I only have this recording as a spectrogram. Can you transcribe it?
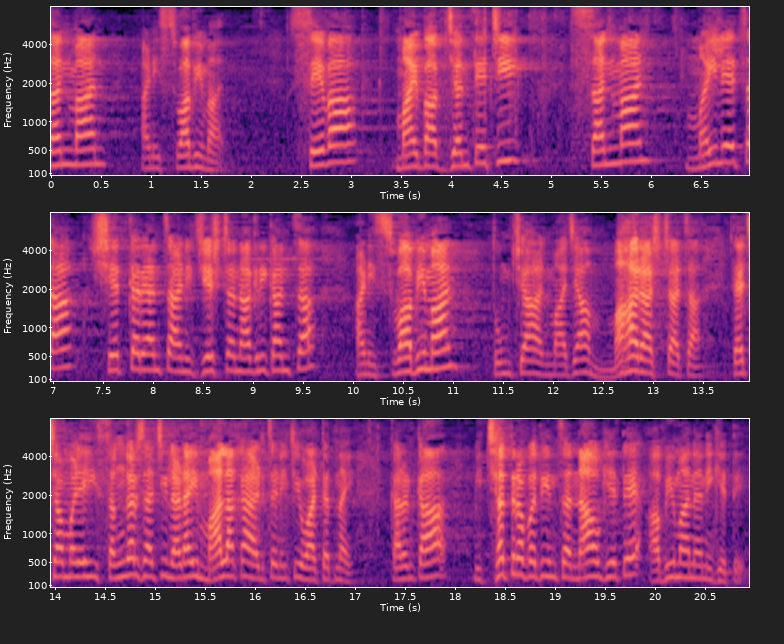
सन्मान आणि स्वाभिमान. सेवा मायबाप जनतेची सन्मान महिलेचा शेतकऱ्यांचा आणि ज्येष्ठ नागरिकांचा आणि स्वाभिमान तुमच्या आणि माझ्या महाराष्ट्राचा. त्याच्यामुळे ही संघर्षाची लढाई मला काय अडचणीची वाटत नाही. कारण का मी छत्रपतींचं नाव घेते अभिमानाने घेते.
